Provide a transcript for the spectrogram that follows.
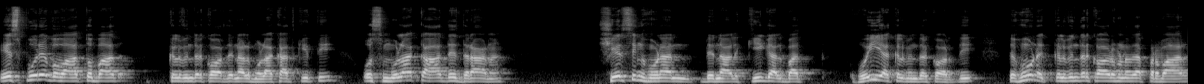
ਇਸ ਪੂਰੇ ਵਿਵਾਦ ਤੋਂ ਬਾਅਦ ਕੁਲਵਿੰਦਰ ਕੌਰ ਦੇ ਨਾਲ ਮੁਲਾਕਾਤ ਕੀਤੀ। ਉਸ ਮੁਲਾਕਾਤ ਦੇ ਦੌਰਾਨ ਸ਼ੇਰ ਸਿੰਘ ਹੋਣਾ ਦੇ ਨਾਲ ਕੀ ਗੱਲਬਾਤ ਹੋਈ ਆ ਕੁਲਵਿੰਦਰ ਕੌਰ ਦੀ? ਤੇ ਹੁਣ ਕੁਲਵਿੰਦਰ ਕੌਰ ਹੋਣਾ ਦਾ ਪਰਿਵਾਰ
